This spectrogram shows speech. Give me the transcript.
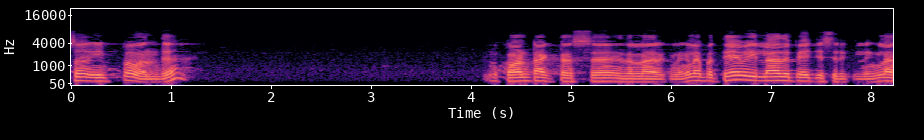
ஸோ இப்போ வந்து கான்டாக்டர்ஸ் இதெல்லாம் இருக்கு இல்லைங்களா? இப்போ தேவையில்லாத பேஜஸ் இருக்கு இல்லைங்களா?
